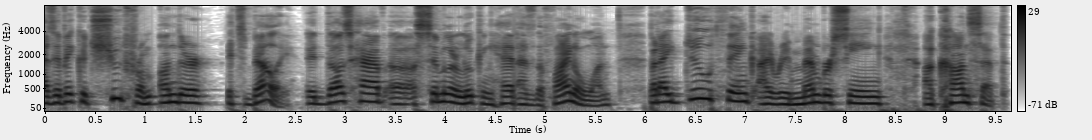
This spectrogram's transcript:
as if it could shoot from under its belly. It does have a similar looking head as the final one, but I do think I remember seeing a concept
